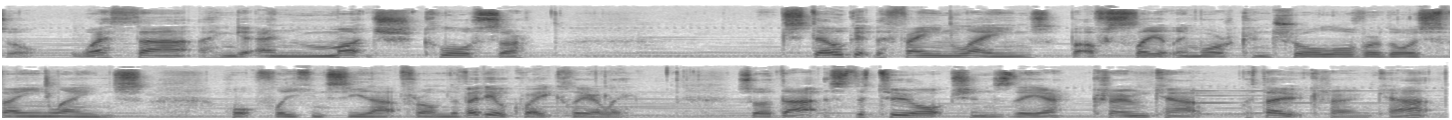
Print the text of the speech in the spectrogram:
So with that I can get in much closer, still get the fine lines but I've slightly more control over those fine lines. Hopefully you can see that from the video quite clearly. So that's the two options there, crown cap without crown cap.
